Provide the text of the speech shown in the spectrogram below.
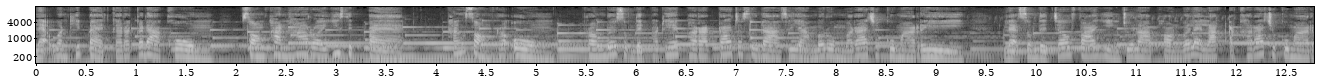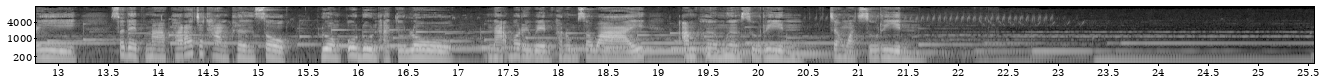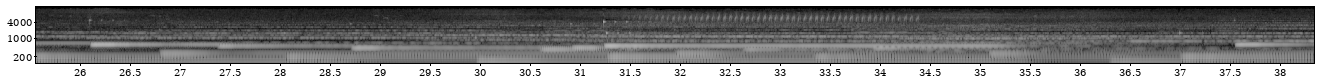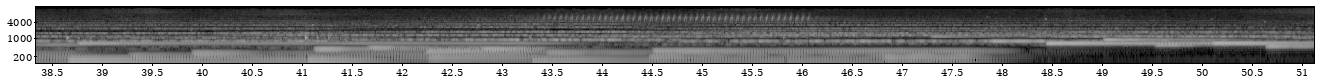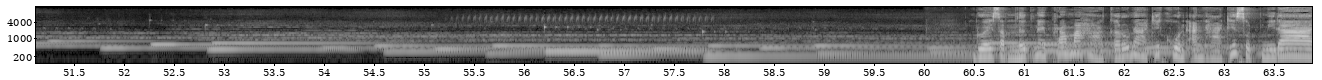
และวันที่ 8 กรกฎาคม 2528 ทั้งสองพระองค์ ร้อมด้วยสมเด็จพระเทพรัตนราชสุดาสยามบรมราชกุมารี และสมเด็จเจ้าฟ้าหญิงจุฬาภรณ์วลัยลักษณ์อัครราชกุมารี เสด็จมาพระราชทานเพลิงศพ หลวงปู่ดุลอตุโล ณบริเวณพนมสวายอำเภอเมืองสุรินทร์จังหวัดสุรินทร์ ด้วยสำนึกในพระมหากรุณาธิคุณอันหาที่สุดมิได้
